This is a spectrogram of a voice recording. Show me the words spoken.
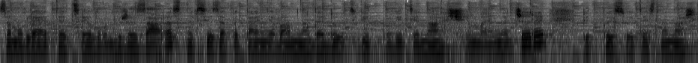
Замовляйте цей лот вже зараз. На всі запитання вам нададуть відповіді наші менеджери. Підписуйтесь на наш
